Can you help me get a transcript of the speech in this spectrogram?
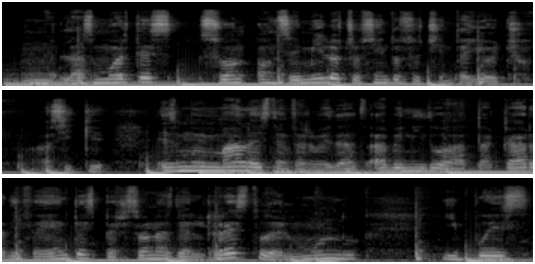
mm, las muertes son 11.888. Así que es muy mala esta enfermedad, ha venido a atacar diferentes personas del resto del mundo y pues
